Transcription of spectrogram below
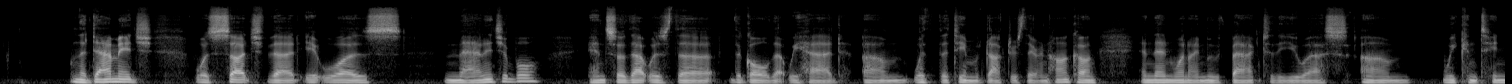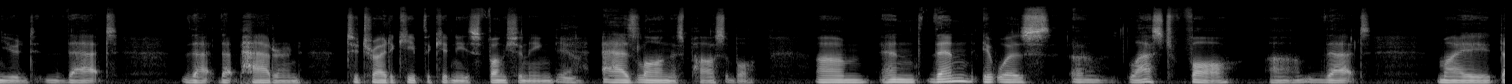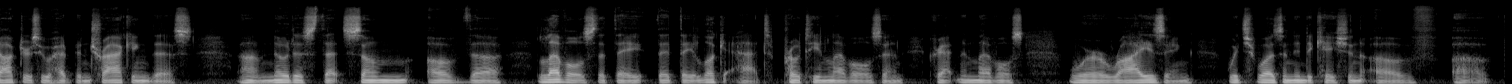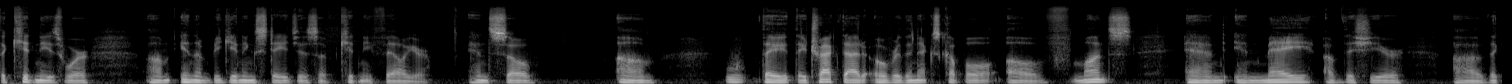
And the damage was such that it was manageable. And so that was the, the goal that we had um, with the team of doctors there in Hong Kong. And then when I moved back to the US, um, we continued that, that, that pattern to try to keep the kidneys functioning yeah. as long as possible. Um, and then it was uh, last fall um, that my doctors who had been tracking this um, noticed that some of the levels that they that they look at, protein levels and creatinine levels, were rising, which was an indication of uh, the kidneys were um, in the beginning stages of kidney failure. And so um, they, they tracked that over the next couple of months. And in May of this year, uh, the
